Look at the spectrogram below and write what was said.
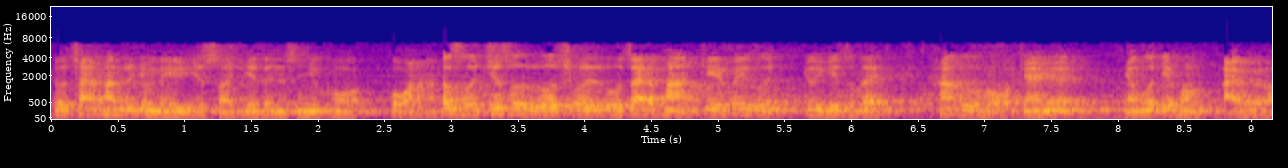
如果再犯罪就没有意思了，你人生就过过完了。但是即使如果出来如果再犯，这一辈子就一直在看守和监狱两个地方来回了。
